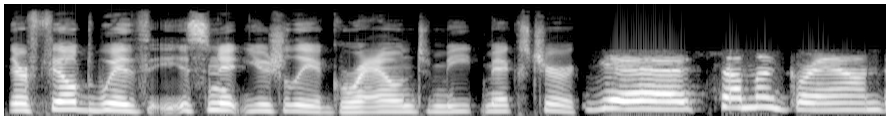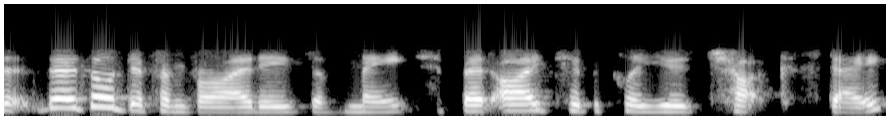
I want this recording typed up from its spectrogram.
They're filled with, isn't it usually a ground meat mixture? Yeah, some are ground. There's all different varieties of meat, but I typically use chuck steak.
